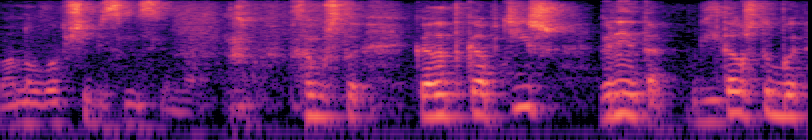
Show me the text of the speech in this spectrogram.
оно вообще бессмысленное. Потому что, когда ты коптишь, вернее так, для того, чтобы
